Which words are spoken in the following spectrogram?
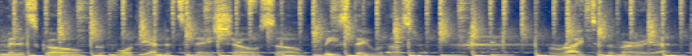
About 15 minutes go before the end of today's show, so please stay with us right to the very end.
